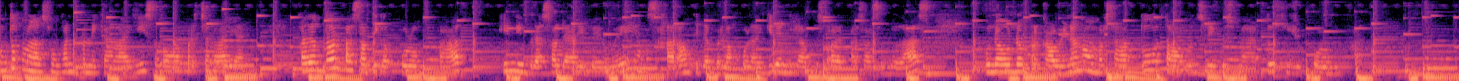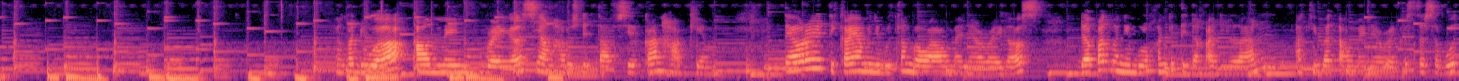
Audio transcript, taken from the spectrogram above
untuk melangsungkan pernikahan lagi setelah perceraian. Ketentuan pasal 34 ini berasal dari BW yang sekarang tidak berlaku lagi dan dihapus oleh pasal 11 Undang-Undang Perkawinan nomor 1 tahun 1974. Yang kedua, Almain Regels yang harus ditafsirkan hakim. Teori etika yang menyebutkan bahwa Almain Regels dapat menimbulkan ketidakadilan akibat Almain Regels tersebut,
